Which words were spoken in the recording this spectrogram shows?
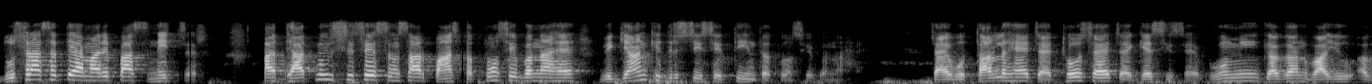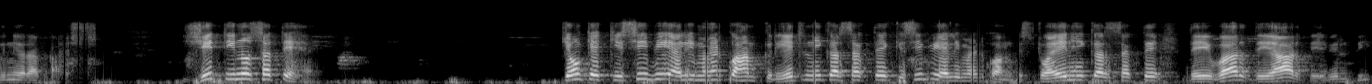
दूसरा सत्य हमारे पास नेचर। आध्यात्मिक दृष्टि से संसार पाँच तत्वों से बना है, विज्ञान की दृष्टि से तीन तत्वों से बना है। चाहे वो तरल है, चाहे ठोस है, चाहे गैसिस है, भूमि, गगन, वायु, अग्नि और आकाश। ये तीनों सत्य है। क्योंकि किसी भी एलिमेंट को हम क्रिएट नहीं कर सकते, किसी भी एलिमेंट को हम डिस्ट्रॉय नहीं कर सकते। They were they are they will be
